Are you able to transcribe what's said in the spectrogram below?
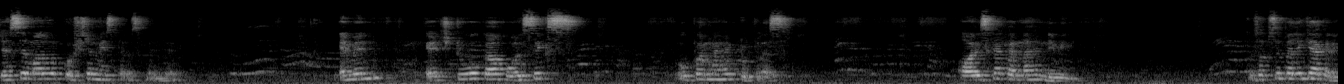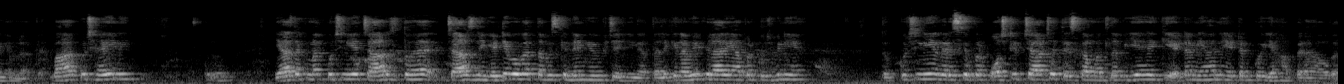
जैसे मान लो क्वेश्चन में इस तरह से मिल जाए। एम एन एच टू का होल सिक्स ऊपर में है टू प्लस और इसका करना है निमिंग तो सबसे पहले क्या करेंगे हम लोग बाहर कुछ है ही नहीं। तो याद रखना, कुछ नहीं है चार्ज तो है चार्ज नेगेटिव होगा, तब इसके नेम में भी चेंजिंग आता। है लेकिन अभी फ़िलहाल यहाँ पर कुछ भी नहीं है। तो कुछ नहीं, अगर इसके ऊपर पॉजिटिव चार्ज है तो इसका मतलब ये है कि एटम यहाँ नहीं एटम को यहाँ पे रहा होगा।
